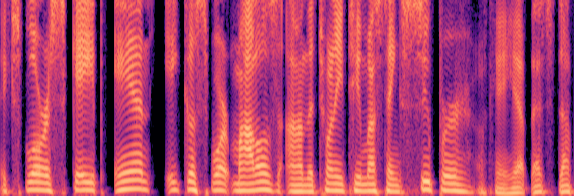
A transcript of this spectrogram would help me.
Explorer Escape, and EcoSport models on the 22 Mustang Super. Okay, yep, that's du-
